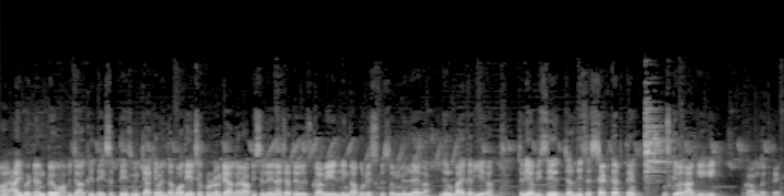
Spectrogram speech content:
आई बटन पे। वहाँ पे जाके देख सकते हैं इसमें क्या क्या मिलता है। बहुत ही अच्छा प्रोडक्ट है। अगर आप इसे लेना चाहते हो तो इसका भी लिंक आपको डिस्क्रिप्शन में मिल जाएगा। ज़रूर बाय करिएगा। चलिए अब इसे जल्दी से सेट करते हैं। उसके बाद आगे की काम करते हैं।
